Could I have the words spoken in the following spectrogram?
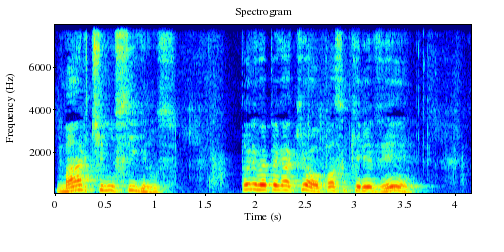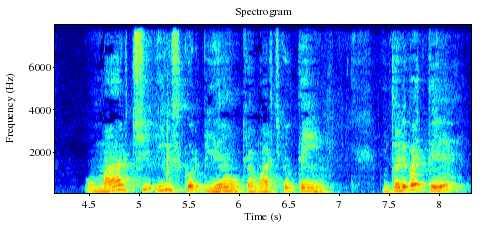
Marte nos signos. Então ele vai pegar aqui, ó, eu posso querer ver o Marte em Escorpião, que é o Marte que eu tenho. Então ele vai ter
